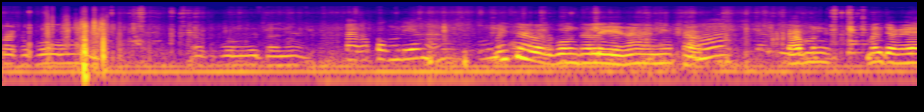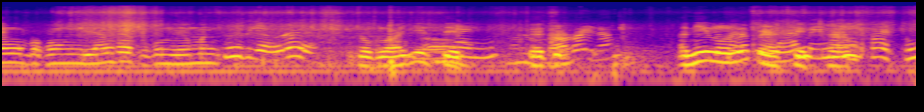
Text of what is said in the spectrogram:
ปลากระพงปลากระพงคือตัวเนี้ยปลากระพงเลี้ยงเหรอไม่ใช่ปลากระพงทะเลนะอันนี้ครับ อ๋อครับมันมันจะแพงกว่ากระพงเลี้ยงถ้ากระพงเลี้ยงมันคือเดียวเลยตกร้อยยี่สิบแต่ที่อันนี้โลละแปดสิบครับปลาทู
